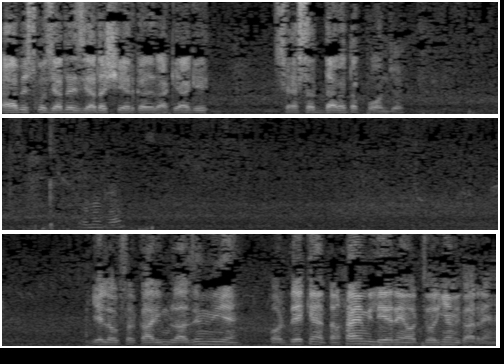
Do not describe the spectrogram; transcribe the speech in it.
آپ اس کو زیادہ سے زیادہ شیئر کریں تاکہ آگے سیاست دانوں تک پہنچ جائے۔ یہ لوگ سرکاری ملازم بھی ہیں اور دیکھیں، تنخواہیں بھی لے رہے ہیں اور چوریاں بھی کر رہے ہیں۔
